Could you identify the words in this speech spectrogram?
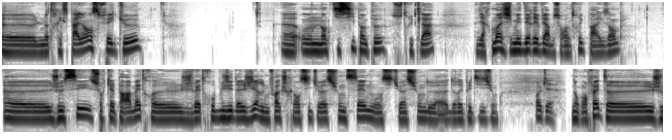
euh, notre expérience fait que euh, on anticipe un peu ce truc-là. C'est-à-dire que moi, je mets des reverbs sur un truc, par exemple. Euh, je sais sur quels paramètres euh, je vais être obligé d'agir une fois que je serai en situation de scène ou en situation de, de répétition. Ok. Donc en fait, euh, je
